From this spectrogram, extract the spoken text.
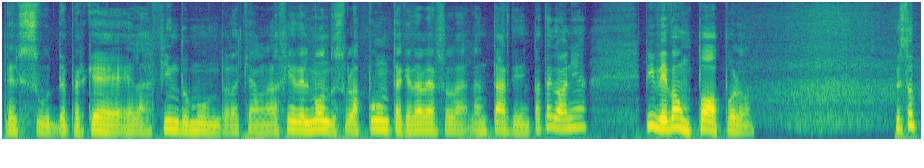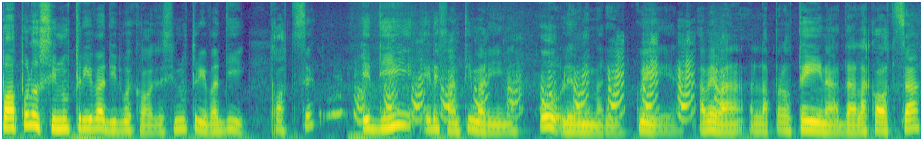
del sud, perché è la fin du mondo, la chiamano, la fine del mondo sulla punta che dà verso la, l'Antartide in Patagonia, viveva un popolo. Questo popolo si nutriva di due cose, si nutriva di cozze e di elefanti marini o leoni marini. Qui aveva la proteina dalla cozza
